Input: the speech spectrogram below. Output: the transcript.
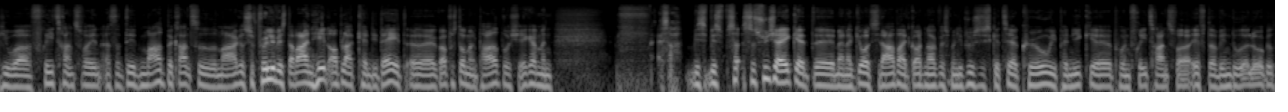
hiver fri transfer ind. Altså, det er et meget begrænset marked. Selvfølgelig, hvis der var en helt oplagt kandidat, øh, jeg kan godt forstå, at man pegede på Sjækker, men altså, hvis, hvis, så, så synes jeg ikke, at øh, man har gjort sit arbejde godt nok, hvis man lige pludselig skal til at købe i panik øh, på en fri transfer, efter vinduet er lukket.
